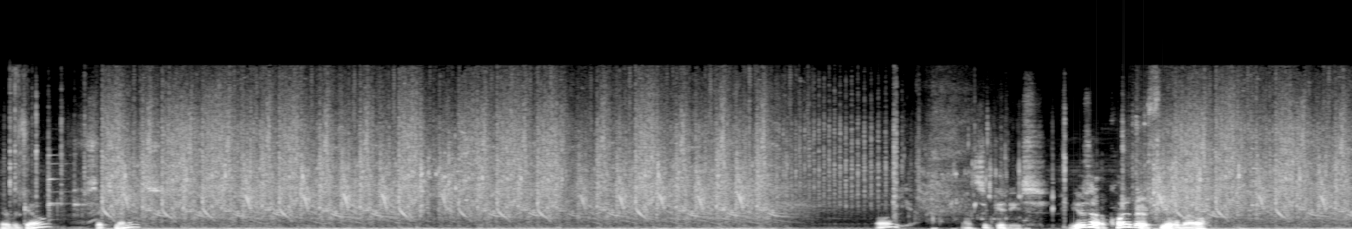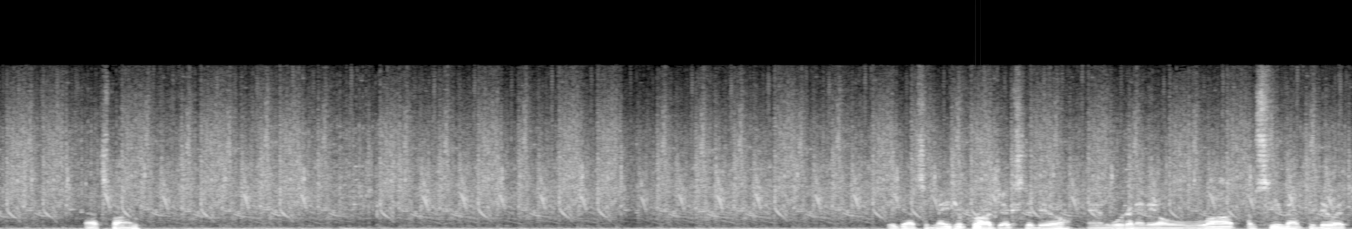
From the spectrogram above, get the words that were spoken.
There we go. Six minutes. Oh yeah, that's the goodies. Using up quite a bit of fuel though. That's fine. We got some major projects to do, and we're going to need a lot of cement to do it.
